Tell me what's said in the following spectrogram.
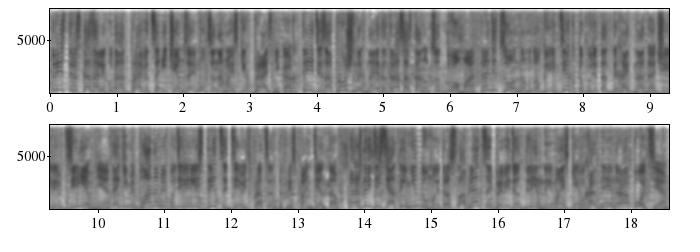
Туристы рассказали, куда отправиться и чем займутся на майских праздниках. Трети запрошенных на этот раз останутся дома. Традиционно много и тех, кто будет отдыхать на даче или в деревне. Такими планами поделились 39% респондентов. Каждый десятый не думает расслабляться и проведет длинные майские выходные на работе.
